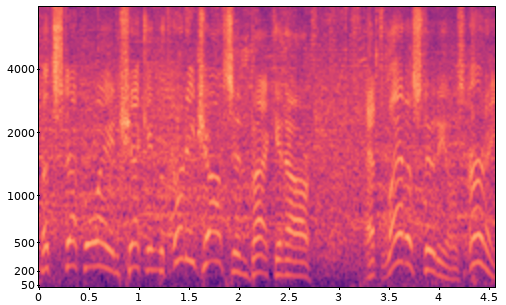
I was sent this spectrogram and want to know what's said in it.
Let's step away and check in with Ernie Johnson back in our Atlanta studios. Ernie.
